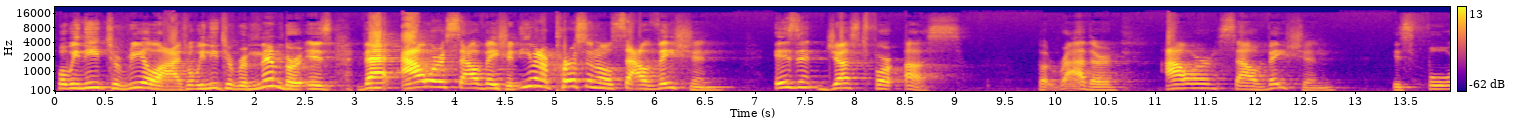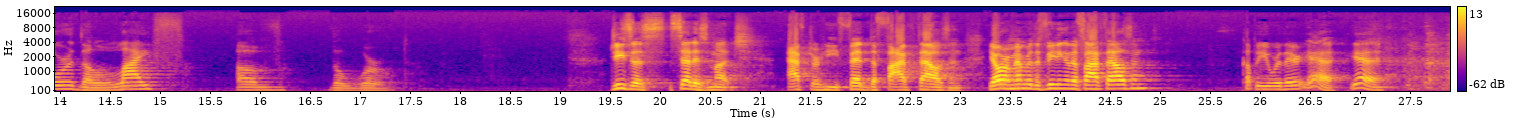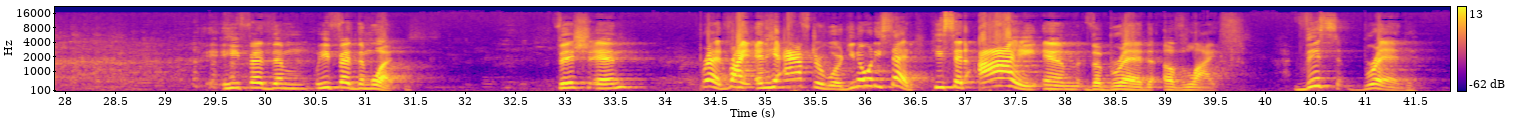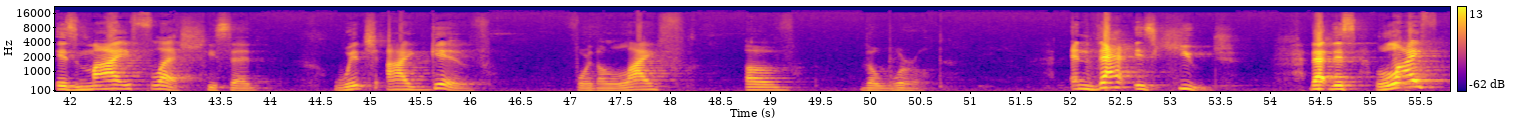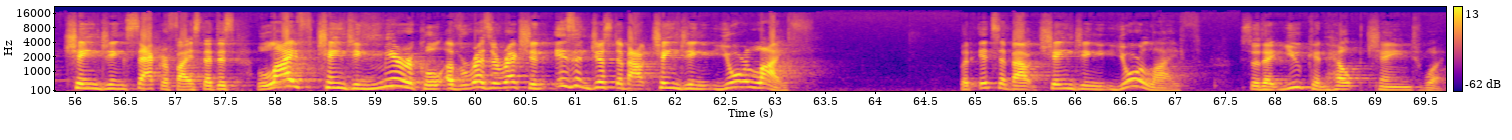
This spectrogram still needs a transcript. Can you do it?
What we need to realize, what we need to remember is that our salvation, even our personal salvation, isn't just for us, but rather our salvation is for the life of the world. Jesus said as much after he fed the 5,000. Y'all remember the feeding of the 5,000? A couple of you were there? Yeah, yeah. he fed them he fed them what? Fish and bread. Right. And he, afterward, you know what he said? He said, I am the bread of life. This bread is my flesh, he said, which I give for the life of the world. And that is huge. That this life changing sacrifice, that this life changing miracle of resurrection isn't just about changing your life, but it's about changing your life so that you can help change what?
